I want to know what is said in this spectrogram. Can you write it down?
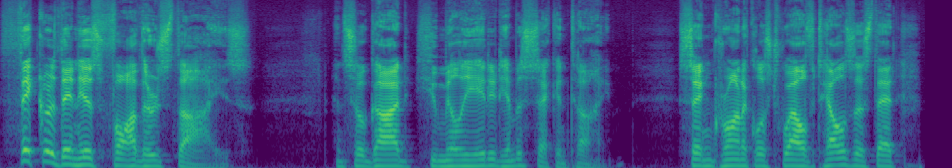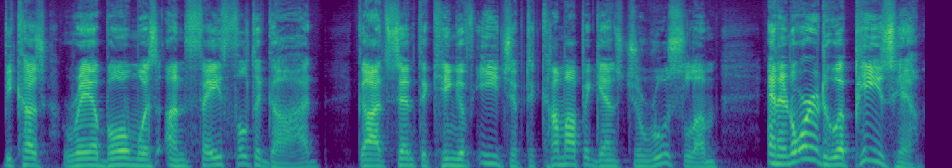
thicker than his father's thighs. And so God humiliated him a second time. Second Chronicles 12 tells us that because Rehoboam was unfaithful to God, God sent the king of Egypt to come up against Jerusalem, and in order to appease him,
